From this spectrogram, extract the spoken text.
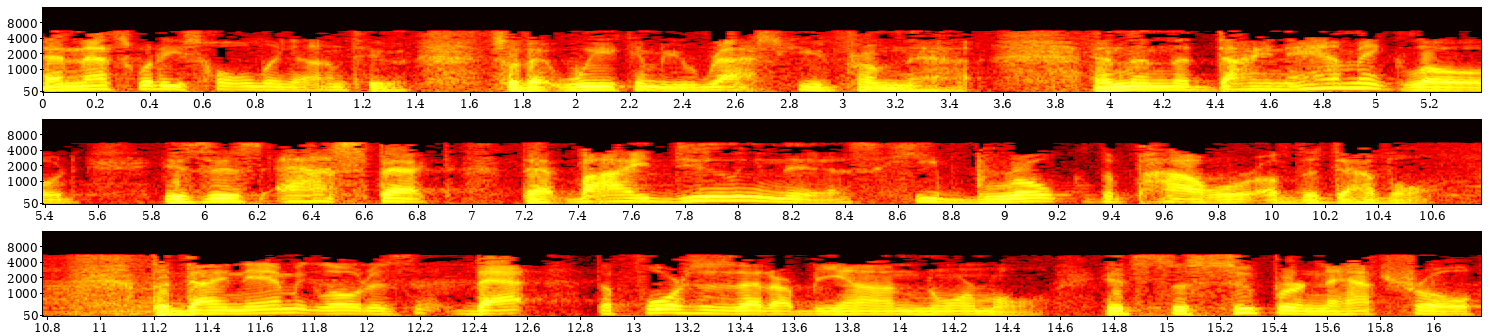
And that's what he's holding on to, so that we can be rescued from that. And then the dynamic load is this aspect that by doing this, he broke the power of the devil. The dynamic load is that the forces that are beyond normal. It's the supernatural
